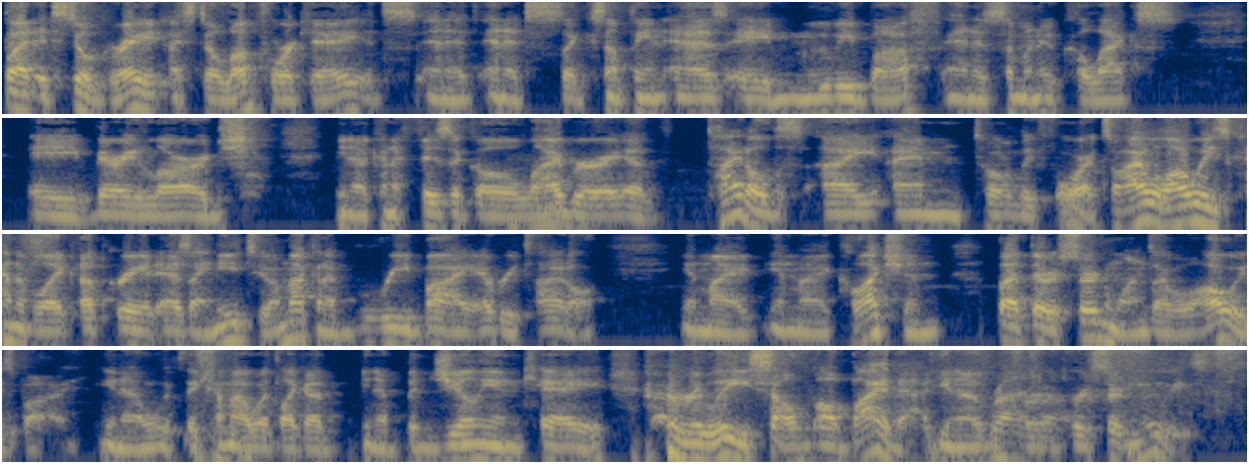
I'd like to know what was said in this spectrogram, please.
but it's still great. I still love 4K. It's and it and it's like something as a movie buff and as someone who collects a very large, you know, kind of physical mm-hmm. library of titles, I I am totally for it. So I will always kind of like upgrade as I need to. I'm not going to rebuy every title in my in my collection but there are certain ones i will always buy you know if they come out with like a you know bajillion k release i'll, I'll buy that you know right. for, for certain movies.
